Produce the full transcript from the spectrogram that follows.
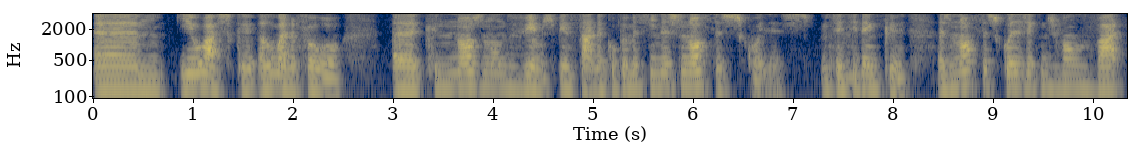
Ahm, E eu acho que a Luana falou ah, que nós não devemos pensar na culpa, mas sim nas nossas escolhas. No sentido em que as nossas escolhas é que nos vão levar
